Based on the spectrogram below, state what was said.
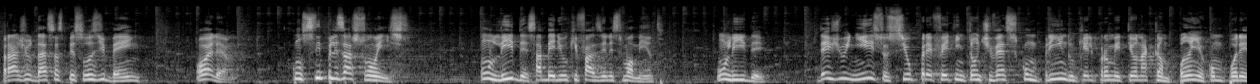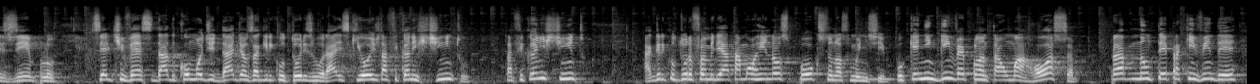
para ajudar essas pessoas de bem. Olha, com simples ações, um líder saberia o que fazer nesse momento. Um líder. Desde o início, se o prefeito então tivesse cumprindo o que ele prometeu na campanha, como por exemplo, se ele tivesse dado comodidade aos agricultores rurais, que hoje está ficando extinto, está ficando extinto. A agricultura familiar está morrendo aos poucos no nosso município, porque ninguém vai plantar uma roça para não ter para quem vender.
